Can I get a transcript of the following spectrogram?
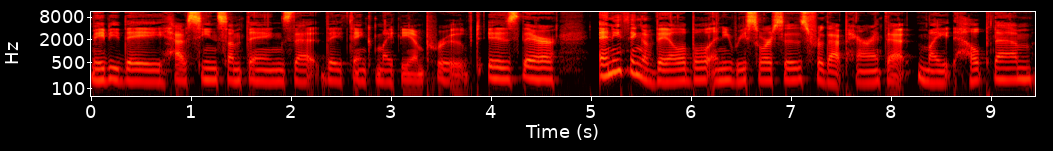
maybe they have seen some things that they think might be improved, is there anything available, any resources for that parent that might help them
